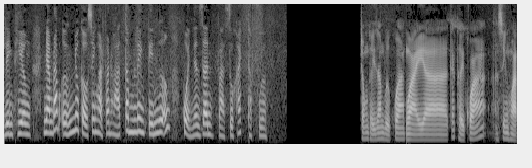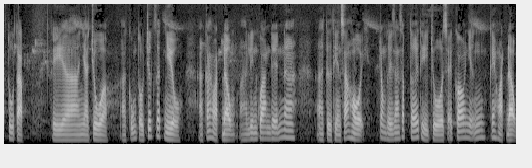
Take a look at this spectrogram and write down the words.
linh thiêng nhằm đáp ứng nhu cầu sinh hoạt văn hóa tâm linh tín ngưỡng của nhân dân và du khách thập phương. Trong thời gian vừa qua, ngoài à, các thời khóa sinh hoạt tu tập thì à, nhà chùa à, cũng tổ chức rất nhiều À, các hoạt động à, liên quan đến à, từ thiện xã hội. Trong thời gian sắp tới thì chùa sẽ có những cái hoạt động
